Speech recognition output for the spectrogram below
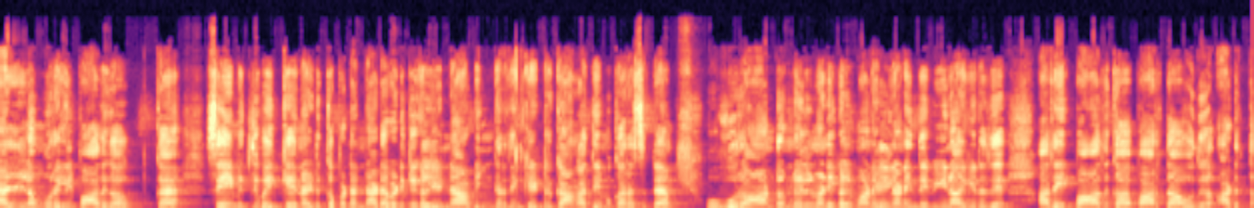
நல்ல முறையில் பாதுகாக்க சேமித்து வைக்க எடுக்கப்பட்ட நடவடிக்கைகள் என்ன அப்படிங்கிறதையும் கேட்டிருக்காங்க திமுக அரசிட்ட ஒவ்வொரு ஆண்டும் நெல்மணிகள் மழையில் நனைந்து வீணாகிறது. அதை பாதுகா பார்த்தாவது அடுத்த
